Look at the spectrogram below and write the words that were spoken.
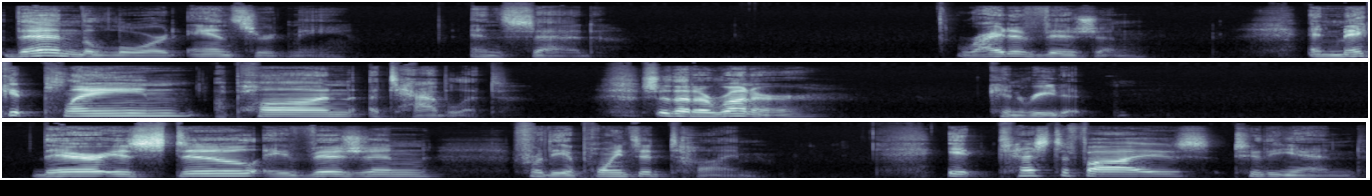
Then the Lord answered me and said, Write a vision and make it plain upon a tablet so that a runner can read it. There is still a vision for the appointed time. It testifies to the end.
